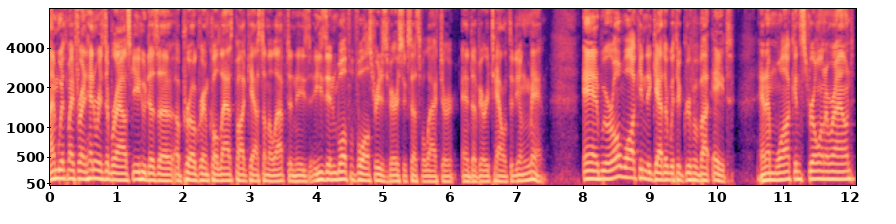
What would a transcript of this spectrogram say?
I'm with my friend Henry Zebrowski, who does a, a program called Last Podcast on the Left, and he's he's in Wolf of Wall Street. He's a very successful actor and a very talented young man. And we were all walking together with a group of about eight. And I'm walking, strolling around.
